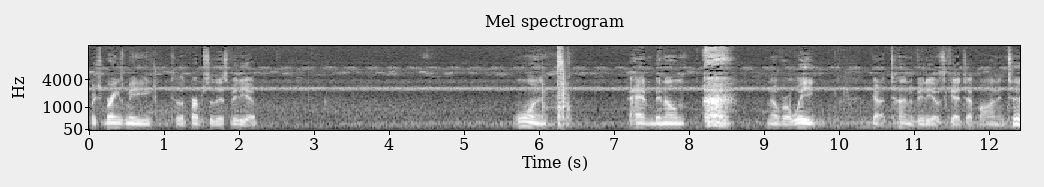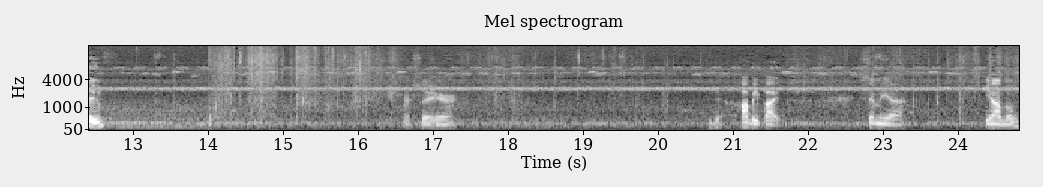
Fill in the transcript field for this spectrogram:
which brings me to the purpose of this video. One, I haven't been on in over a week. Got a ton of videos to catch up on. And two, Here. Hobby Pipe sent me a Yabo,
